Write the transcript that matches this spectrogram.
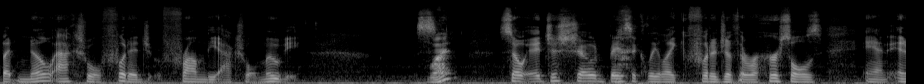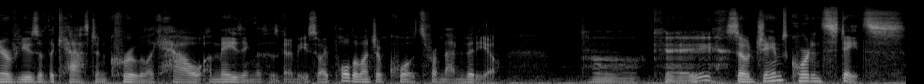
but no actual footage from the actual movie. What? So it just showed basically like footage of the rehearsals and interviews of the cast and crew, like how amazing this is going to be. So I pulled a bunch of quotes from that video. Okay. So James Corden states,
